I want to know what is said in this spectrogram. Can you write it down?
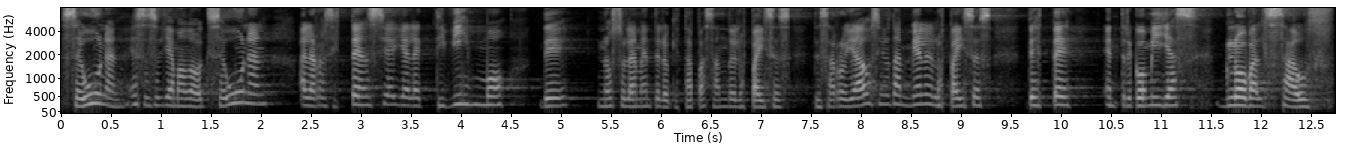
se unan, ese es el llamado, que se unan a la resistencia y al activismo de no solamente lo que está pasando en los países desarrollados, sino también en los países de este, entre comillas, Global South.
